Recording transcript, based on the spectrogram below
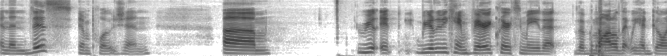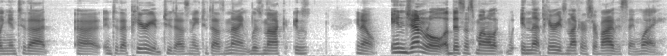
And then this implosion, um, re- it really became very clear to me that the model that we had going into that uh, into that period, 2008, 2009, was not. It was, you know, in general, a business model in that period is not going to survive the same way.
